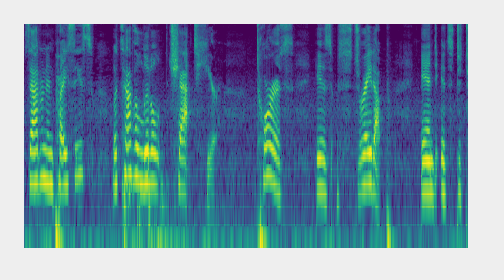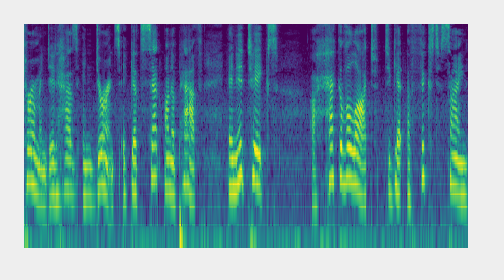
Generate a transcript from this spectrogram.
Saturn in Pisces, let's have a little chat here. Taurus is straight up and it's determined. It has endurance. It gets set on a path and it takes a heck of a lot to get a fixed sign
